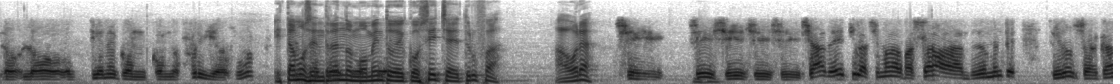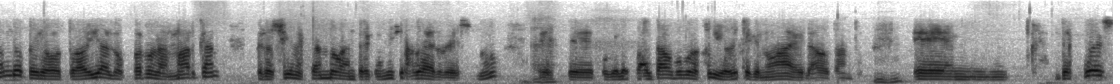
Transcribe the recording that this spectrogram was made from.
lo, lo obtiene con, con los fríos, ¿no? ¿Estamos entrando en momento de cosecha de trufa ahora? Sí, sí, sí, sí, sí. Ya, de hecho, la semana pasada, anteriormente, estuvieron sacando, pero todavía los perros las marcan, pero siguen estando, entre comillas, verdes, ¿no? Este, porque les faltaba un poco de frío, viste que no ha helado tanto. Em, después,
